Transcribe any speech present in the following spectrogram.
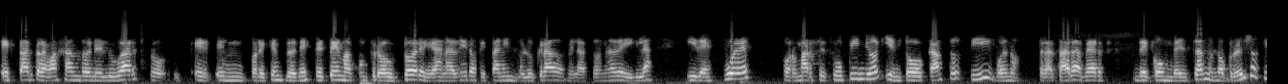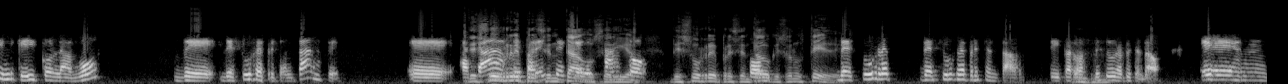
estar trabajando en el lugar, por ejemplo, en este tema con productores y ganaderos que están involucrados en la zona de isla, y después formarse su opinión y en todo caso sí, bueno, tratar a ver de convencernos, no, pero ellos tienen que ir con la voz de, de sus representantes. Eh, de sus representados sería, de sus representados que son ustedes. De sus, de sus representados, sí, perdón, de sus representados. Eh,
